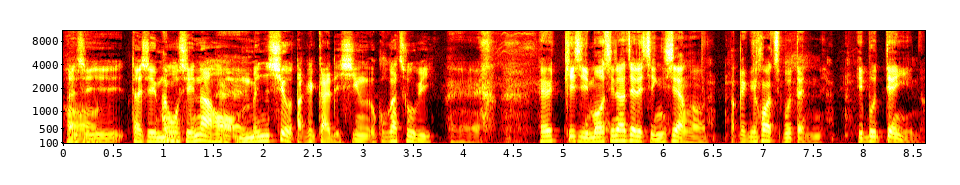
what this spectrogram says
但是但是模型啊吼，毋免秀，逐家家己想，更较趣味。迄，其实模型啊，即个形象吼，逐家去看一部电一部电影啊，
